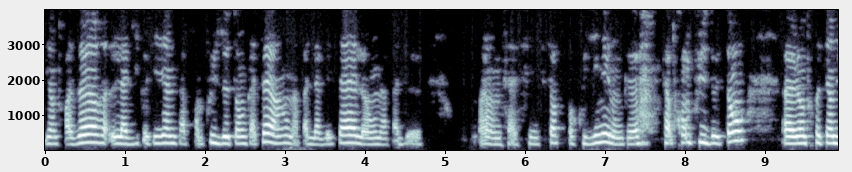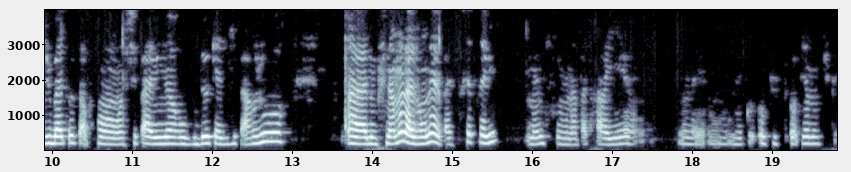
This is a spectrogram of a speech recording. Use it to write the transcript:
bien trois heures. La vie quotidienne, ça prend plus de temps qu'à terre. Hein. On n'a pas de la vaisselle, on n'a pas de... Voilà, c'est assez soft pour cuisiner, donc euh, ça prend plus de temps. Euh, l'entretien du bateau, ça prend, je sais pas, une heure ou deux quasi par jour. Euh, donc finalement, la journée, elle passe très très vite, même si on n'a pas travaillé, on est, on est bien occupé.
